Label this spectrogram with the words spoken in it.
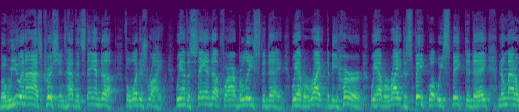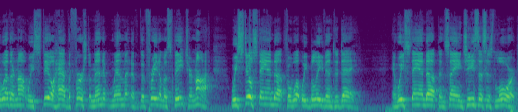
But you and I, as Christians, have to stand up for what is right. We have to stand up for our beliefs today. We have a right to be heard. We have a right to speak what we speak today, no matter whether or not we still have the First Amendment of the freedom of speech or not. We still stand up for what we believe in today. And we stand up and saying Jesus is Lord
